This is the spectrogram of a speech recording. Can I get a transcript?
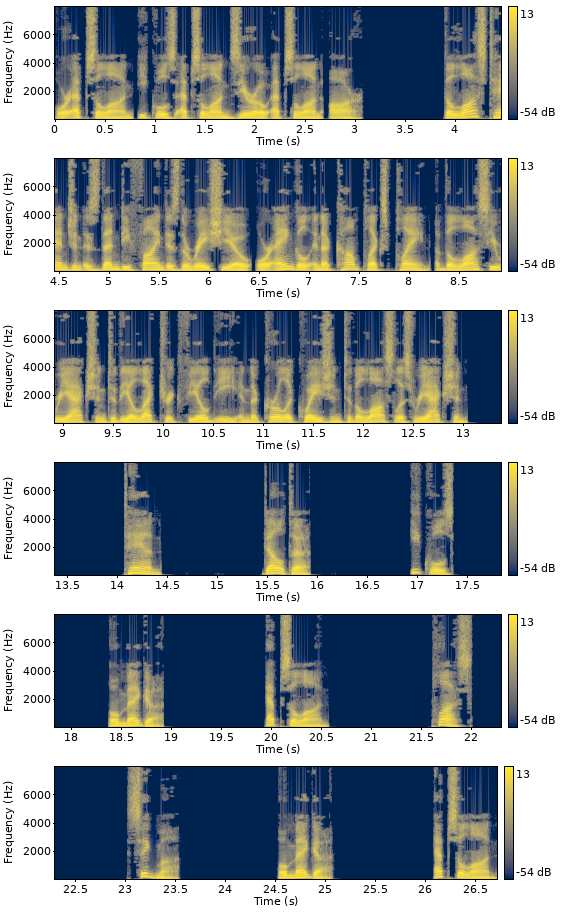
or epsilon equals epsilon 0 epsilon r. The loss tangent is then defined as the ratio or angle in a complex plane of the lossy reaction to the electric field E in the curl equation to the lossless reaction tan delta equals omega epsilon plus sigma omega epsilon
